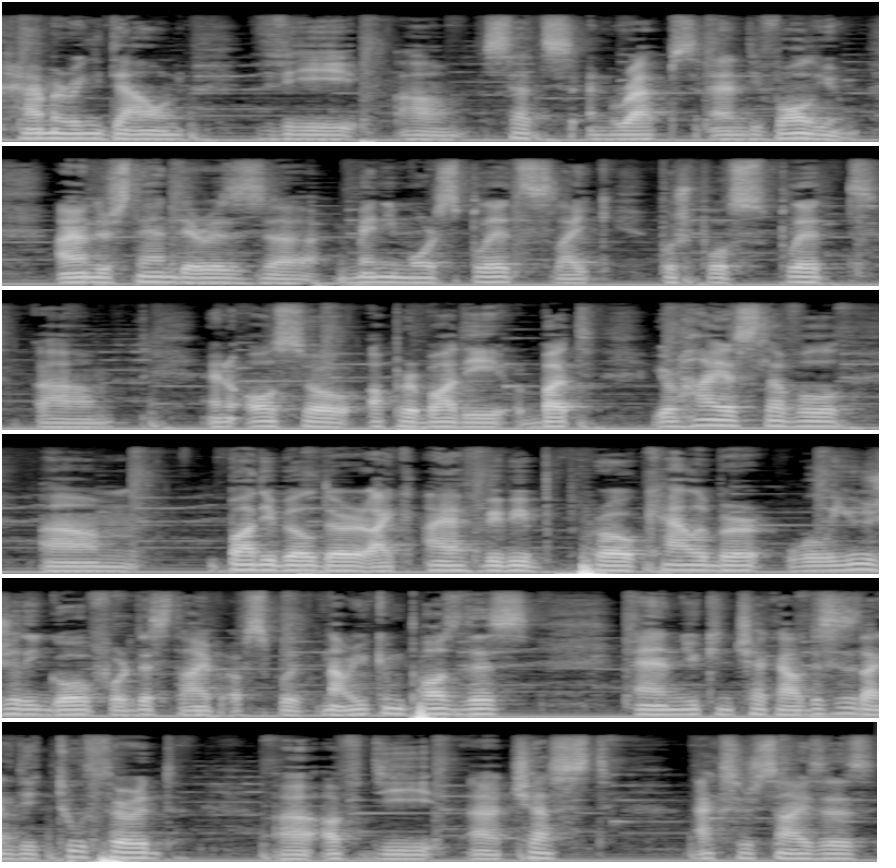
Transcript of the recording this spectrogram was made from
hammering down the um, sets and reps and the volume. I understand there is uh, many more splits like push-pull split um, and also upper body, but your highest level um, bodybuilder like IFBB Pro caliber will usually go for this type of split. Now you can pause this and you can check out. This is like the two-third uh, of the uh, chest exercises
